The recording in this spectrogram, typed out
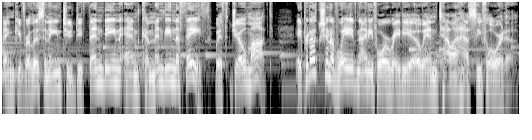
Thank you for listening to Defending and Commending the Faith with Joe Mott, a production of Wave 94 Radio in Tallahassee, Florida.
